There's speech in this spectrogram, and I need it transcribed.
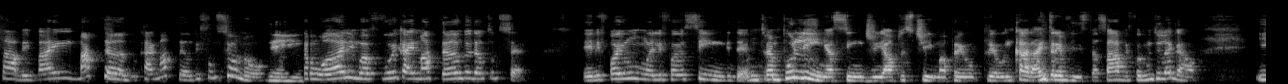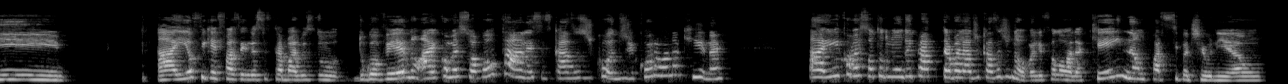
sabe, vai matando, cai matando. E funcionou. Sim. Então, o ânimo, eu fui, caí matando e deu tudo certo. Ele foi um, ele foi assim, um trampolim assim de autoestima para eu, eu encarar a entrevista, sabe? Foi muito legal. E aí eu fiquei fazendo esses trabalhos do, do governo, aí começou a voltar nesses casos de, de corona aqui, né? Aí começou todo mundo a ir para trabalhar de casa de novo. Ele falou: olha, quem não participa de reunião,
